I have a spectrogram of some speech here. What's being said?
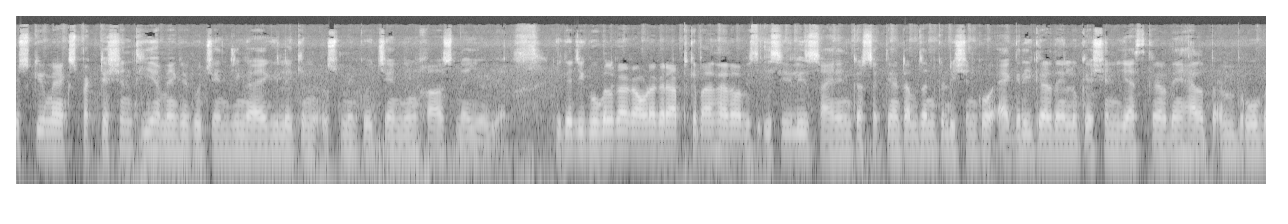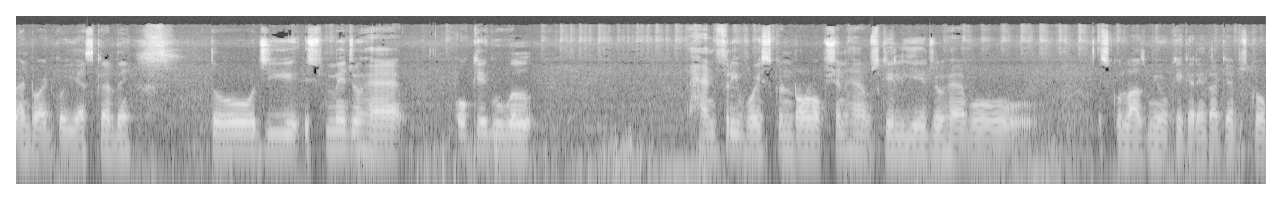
उसकी मैं एक्सपेक्टेशन थी हमें कि कोई चेंजिंग आएगी, लेकिन उसमें कोई चेंजिंग ख़ास नहीं हुई है। ठीक है जी गूगल का अकाउंट अगर आपके पास है तो आप इसीलिए साइन इन कर सकते हैं। टर्म्स एंड कंडीशन को एग्री कर दें लोकेशन येस कर दें हेल्प इम्प्रूव एंड्रॉयड को येस कर दें। तो जी, इसमें जो है okay Google hand free voice control option है, उसके लिए जो है वो इसको लाजमी ओके करें ताकि आप इसको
